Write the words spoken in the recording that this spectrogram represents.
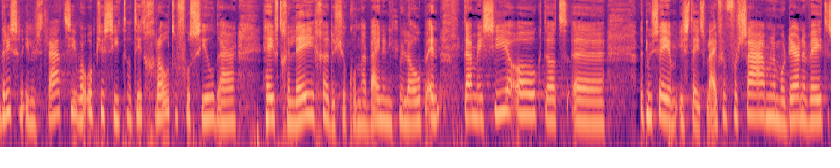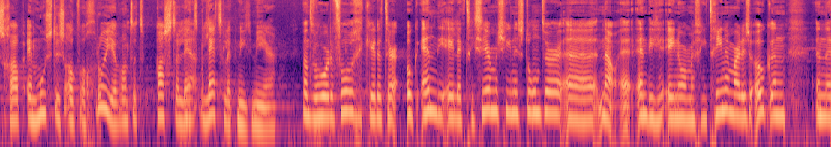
er is een illustratie waarop je ziet dat dit grote fossiel daar heeft gelegen. Dus je kon daar bijna niet meer lopen. En daarmee zie je ook dat uh, het museum is steeds blijven verzamelen, moderne wetenschap. En moest dus ook wel groeien, want het paste let ja. letterlijk niet meer. Want we hoorden vorige keer dat er ook en die elektriceermachine stond er. Uh, nou, en die enorme vitrine, maar dus ook een, een uh,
